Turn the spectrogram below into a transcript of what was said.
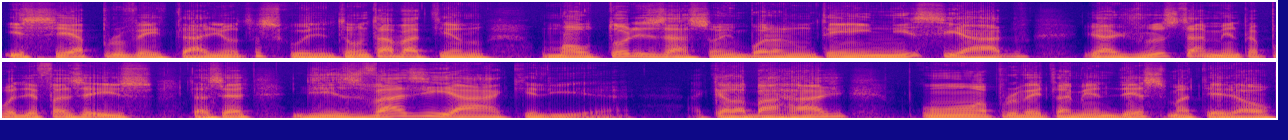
e ser aproveitado em outras coisas. Então estava tendo uma autorização, embora não tenha iniciado, já justamente para poder fazer isso, tá certo? De esvaziar aquele, aquela barragem com o aproveitamento desse material,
